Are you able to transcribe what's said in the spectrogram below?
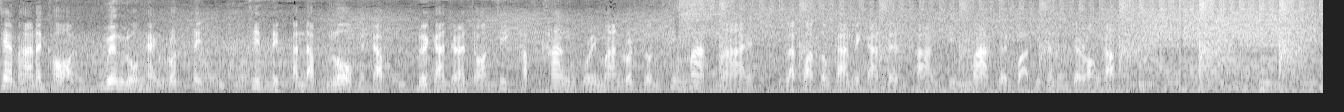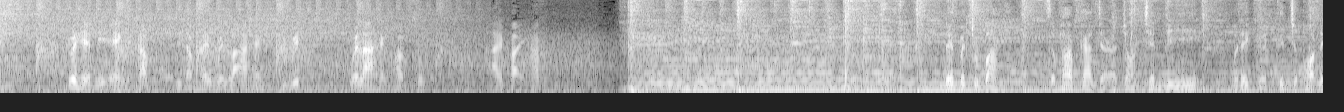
เทพมหานคร เมืองหลวงแห่งรถติดที่ติดอันดับโลกนะครับด้วยการจราจรที่คับข้างปริมาณรถยนต์ที่มากมาย และความต้องการในการเดินทางที่มากเกินกว่าที่ถนนจะรองรับ ด้วยเหตุนี้เองนะครับที่ทำให้เวลาแห่งชีวิต เวลาแห่งความสุขหายไปครับ ในปัจจุบันสภาพการจราจรเช่นนี้ ไม่ได้เกิดขึ้นเฉพาะใน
